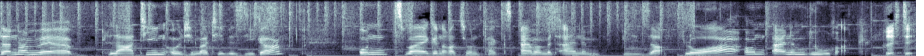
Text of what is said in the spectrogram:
Dann haben wir Platin, ultimative Sieger. Und zwei Generationen Packs. Einmal mit einem Bisaflor und einem Glurak. Richtig.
